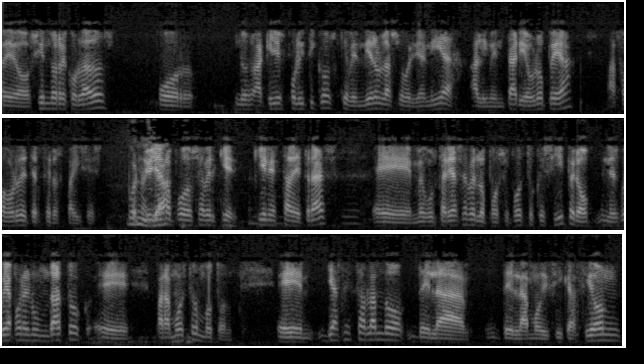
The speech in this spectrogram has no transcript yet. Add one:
eh, o siendo recordados por los, aquellos políticos que vendieron la soberanía alimentaria europea a favor de terceros países. Bueno, Yo ya, no puedo saber quién, quién está detrás. Eh, me gustaría saberlo, por supuesto que sí, pero les voy a poner un dato eh, para muestra un botón. ya se está hablando de la, de la modificación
